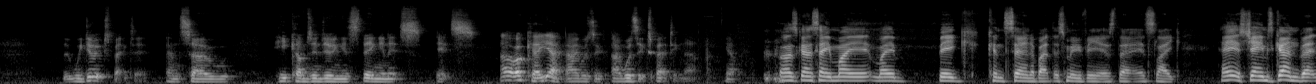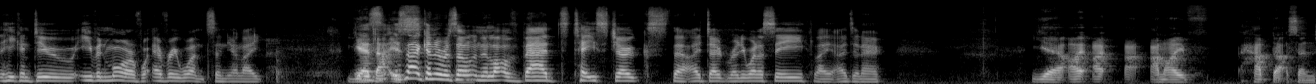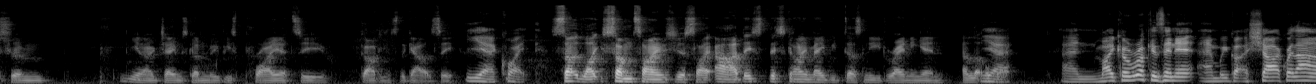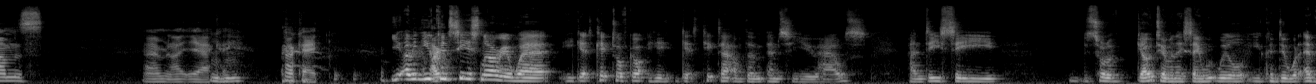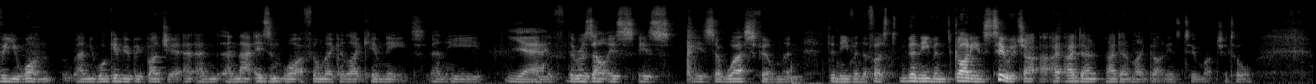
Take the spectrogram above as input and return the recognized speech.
we do expect it, and so he comes in doing his thing, and it's it's oh okay yeah I was I was expecting that yeah I was going to say my my big concern about this movie is that it's like, hey, it's James Gunn, but he can do even more of whatever he wants, and you're like, Yeah, is, that is is, that going to result in a lot of bad taste jokes that I don't really want to see? Like, I don't know. Yeah, I, I, I and I've had that sense from you know James Gunn movies prior to Guardians of the Galaxy. Yeah, quite. So like sometimes you're just like ah this this guy maybe does need reining in a little Yeah. bit. And Michael Rooker is in it, and we've got a shark with arms. I'm um, like, yeah, okay, Mm-hmm. okay, You, I mean, you I- can see a scenario where he gets kicked off. got- He gets kicked out of the MCU house, and DC sort of go to him and they say, "We'll, you can do whatever you want, and we'll give you a big budget." And and that isn't what a filmmaker like him needs. And he, yeah. and the, the result is is is a worse film than than even the first than even Guardians Two, which I, I, I don't I don't like Guardians Two much at all.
